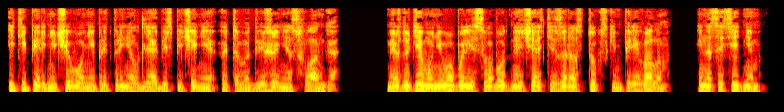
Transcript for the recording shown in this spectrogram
и теперь ничего не предпринял для обеспечения этого движения с фланга. Между тем у него были свободные части за Ростокским перевалом и на соседнем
